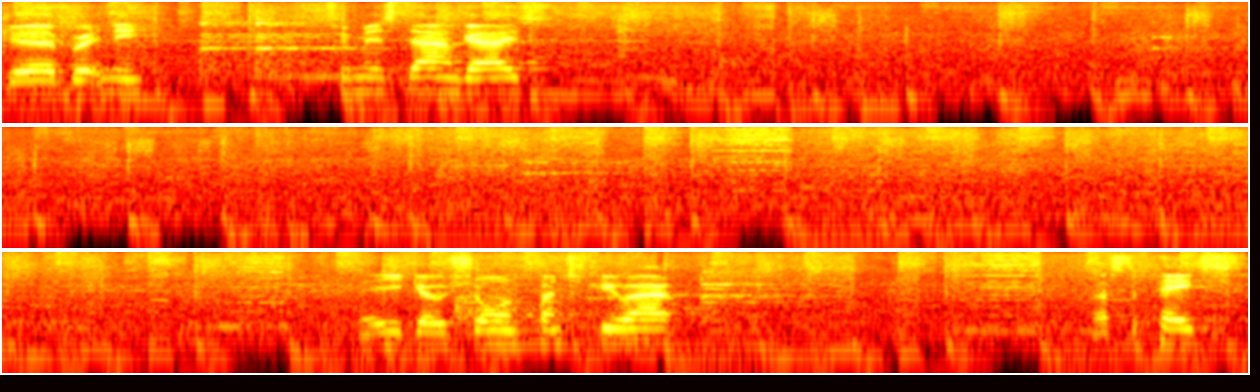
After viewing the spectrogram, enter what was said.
Good, Brittany. Two minutes down, guys. There you go, Shawn. Punch a few out. That's the pace.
